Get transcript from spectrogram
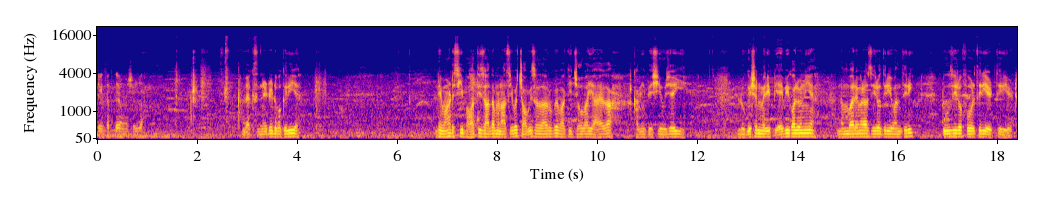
देख सकते हैं, माशाल्लाह। वैक्सीनेटेड बकरी है। डिमांड इसकी बहुत ही ज़्यादा मुनासिब है। चौबीस हज़ार रुपये, बाकी जो भाई आएगा, कमी पेशी हो जाएगी। लोकेशन मेरी पीआईबी कॉलोनी है। नंबर है मेरा zero three one three, two zero four three eight three eight.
